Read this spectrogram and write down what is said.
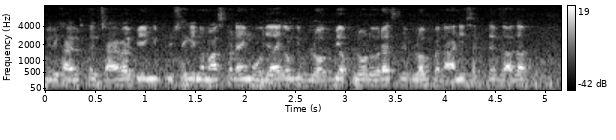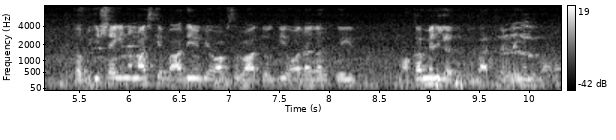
मेरे ख्याल तक चाय वाय पियेंगे। फिर की नमाज़ का टाइम हो जाएगा, क्योंकि ब्लॉग भी अपलोड हो रहा है, इसलिए ब्लॉग बना नहीं सकते ज़्यादा। तो अभी ईशा की नमाज़ के बाद ही में भी आपसे बात होगी और अगर कोई मौका मिल गया तो फिर बात कर लेंगे दोबारा।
